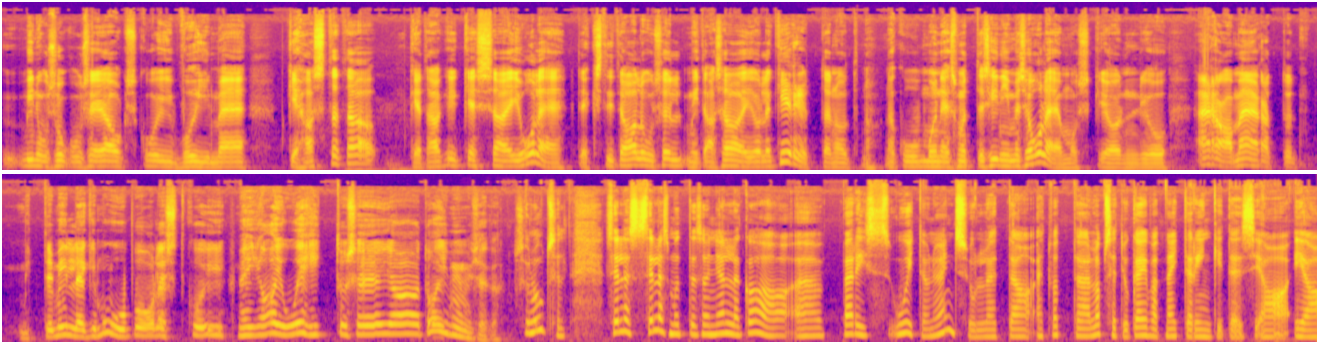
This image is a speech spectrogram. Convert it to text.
minusuguse jaoks, kui võime kehastada kedagi, kes sa ei ole tekstide alusel, mida sa ei ole kirjutanud, noh nagu mõnes mõttes inimese olemuski on ju ära määratud mitte millegi muu poolest kui meie aju ehituse ja toimimisega. absoluutselt, selles, selles mõttes on jälle ka äh, päris huvitav nüanss sul, et, et vot lapsed ju käivad näiteringides ja, ja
